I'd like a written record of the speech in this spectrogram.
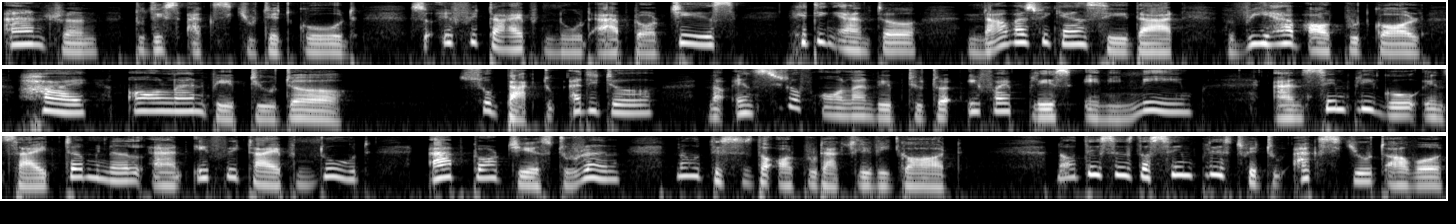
and run to this executed code. So if we type node app.js hitting enter now as we can see that we have output called hi online web tutor. So back to editor now instead of online web tutor, if I place any name and simply go inside terminal and if we type node app.js to run, now this is the output actually we got. Now this is the simplest way to execute our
